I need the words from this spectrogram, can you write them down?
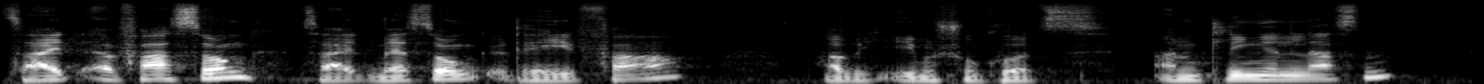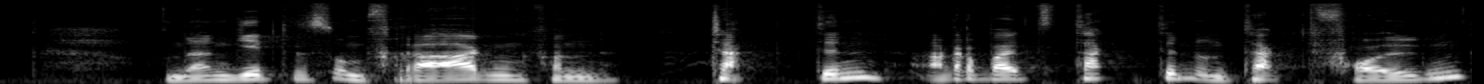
Zeiterfassung, Zeitmessung, REFA, habe ich eben schon kurz anklingen lassen. Und dann geht es um Fragen von Takten, Arbeitstakten und Taktfolgen.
